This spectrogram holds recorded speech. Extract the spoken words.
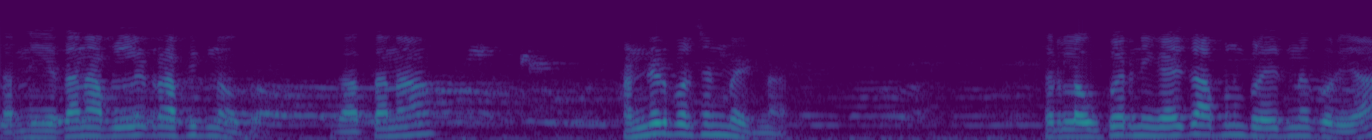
कारण येताना आपल्याला ट्रॅफिक नव्हतं. जाताना हंड्रेड पर्सेंट भेटणार. तर लवकर निघायचा आपण प्रयत्न करूया.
